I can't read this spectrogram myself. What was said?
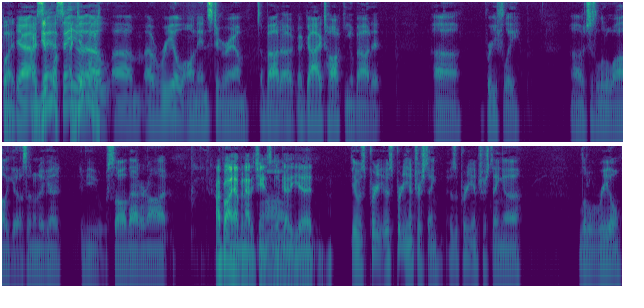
But Yeah, I, did sent, I sent I you did a, wanna- um, a reel on Instagram about a, a guy talking about it uh, briefly. Uh, it was just a little while ago, so I don't know if you had, if you saw that or not. I probably haven't had a chance to look at it Um, yet. It was pretty. It was pretty interesting. It was a pretty interesting uh, little reel.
